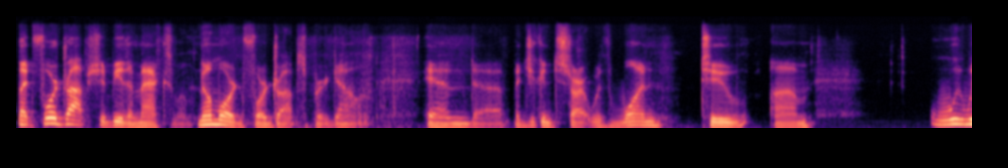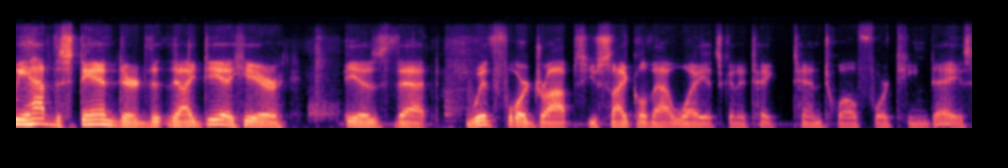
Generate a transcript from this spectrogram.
But four drops should be the maximum, no more than four drops per gallon. And, uh, but you can start with one, two. Um, we, we have the standard. The, the idea here is that with four drops, you cycle that way, it's going to take 10, 12, 14 days.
